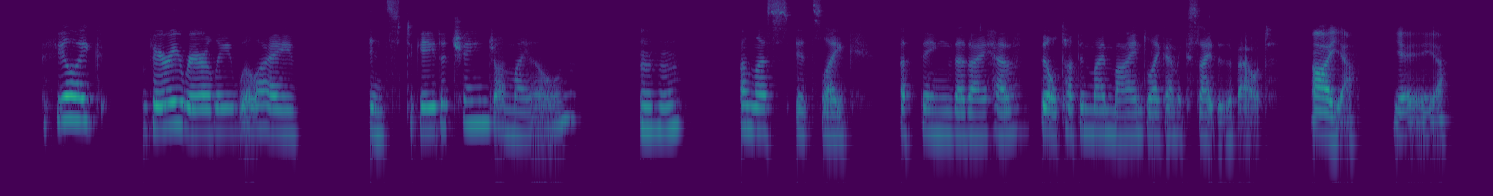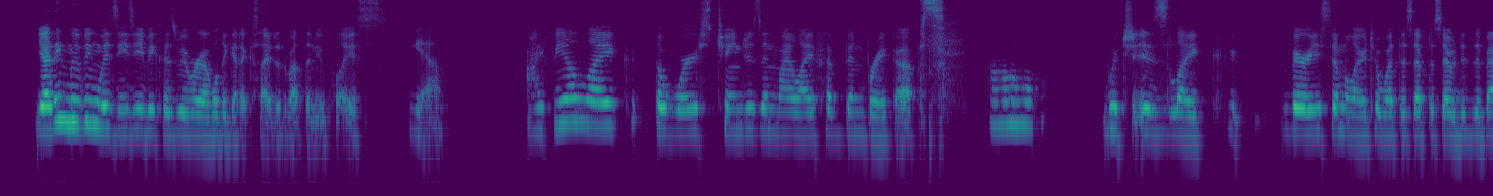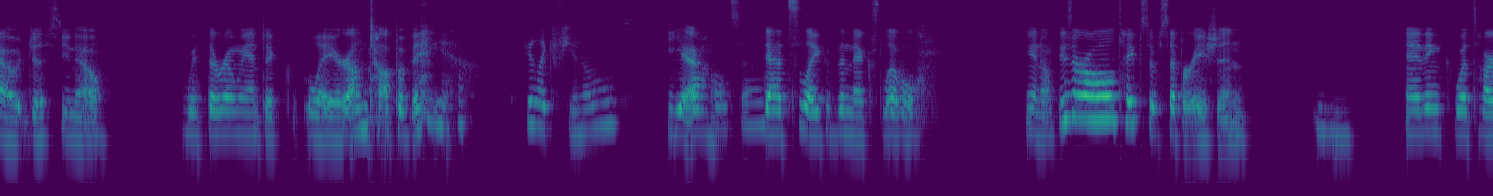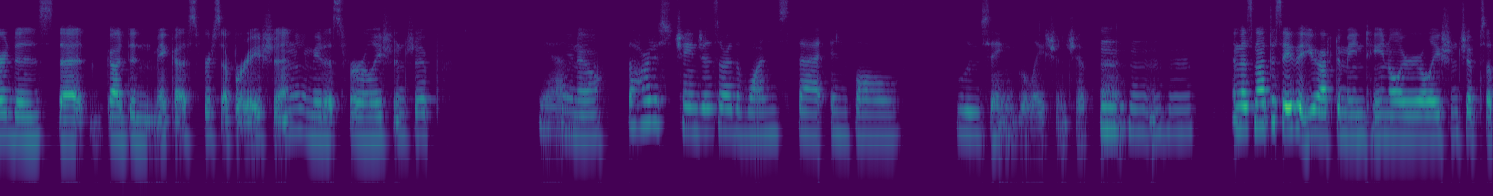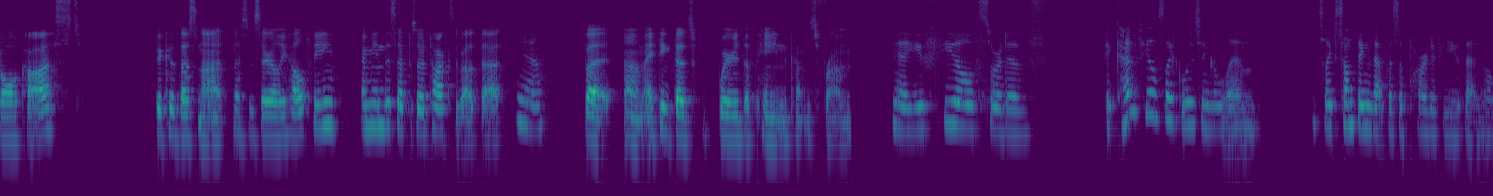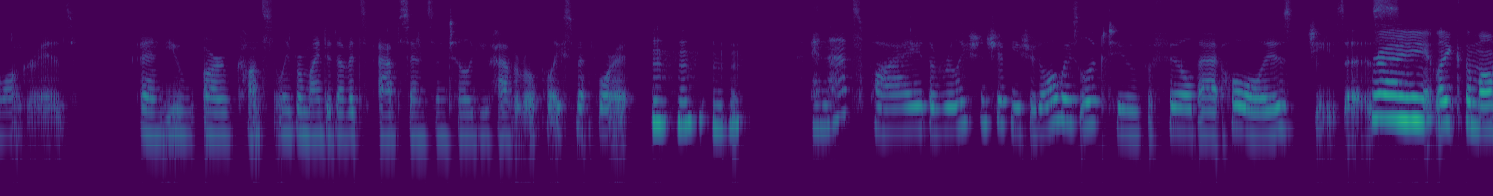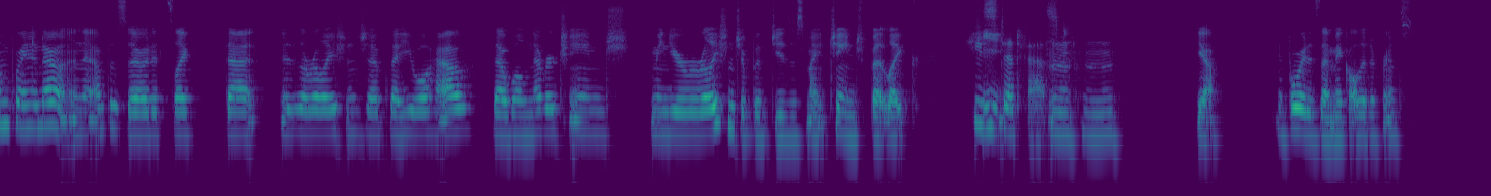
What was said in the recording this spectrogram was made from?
I feel like very rarely will I instigate a change on my own. Mm-hmm. Unless it's like a thing that I have built up in my mind, like I'm excited about. Ah, yeah. Yeah, yeah, yeah. Yeah, I think moving was easy because we were able to get excited about the new place. Yeah. I feel like the worst changes in my life have been breakups. Oh. Which is like very similar to what this episode is about, just, you know, with the romantic layer on top of it. Yeah. I feel like funerals Yeah. also. That's like the next level. You know, these are all types of separation. Mhm. And I think what's hard is that God didn't make us for separation. He made us for relationship, Yeah. you know. The hardest changes are the ones that involve losing relationship then. Mm-hmm, hmm And that's not to say that you have to maintain all your relationships at all cost, because that's not necessarily healthy. I mean, this episode talks about that, Yeah. but um, I think that's where the pain comes from. Yeah, you feel sort of it kind of feels like losing a limb. It's like something that was a part of you that no longer is. And you are constantly reminded of its absence until you have a replacement for it. Mm-hmm, mm-hmm. And that's why the relationship you should always look to fulfill that hole is Jesus. Right, like the mom pointed out in the episode, it's like that is a relationship that you will have that will never change. I mean, your relationship with Jesus might change, but like, He's He- steadfast. hmm yeah, and boy, does that make all the difference.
